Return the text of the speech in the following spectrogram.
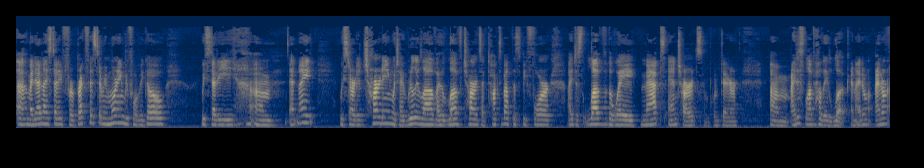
Uh, my dad and I study for breakfast every morning before we go. We study um, at night. We started charting, which I really love. I love charts. I've talked about this before. I just love the way maps and charts, put there, um, I just love how they look. And I don't, I don't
